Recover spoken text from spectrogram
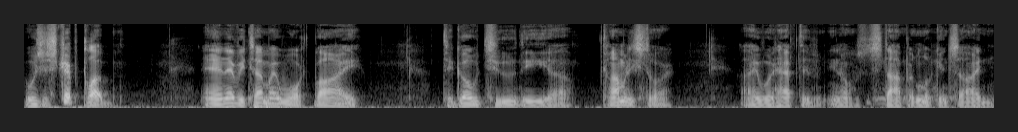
It was a strip club, and every time I walked by to go to the uh, comedy store, I would have to you know stop and look inside.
